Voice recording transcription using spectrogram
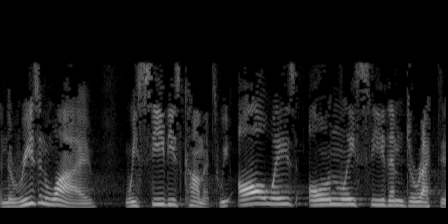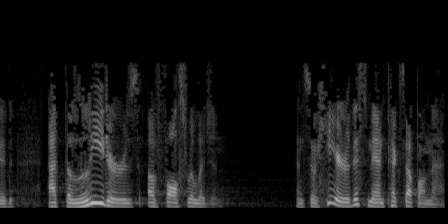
And the reason why we see these comments, we always only see them directed at the leaders of false religion. And so here, this man picks up on that.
